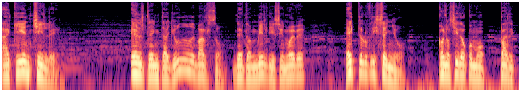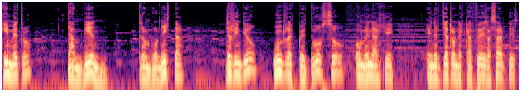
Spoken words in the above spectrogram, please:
Aquí en Chile, el 31 de marzo de 2019, Héctor Briseño, conocido como Parquímetro, también trombonista, le rindió un respetuoso homenaje en el Teatro Nescafé de las Artes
